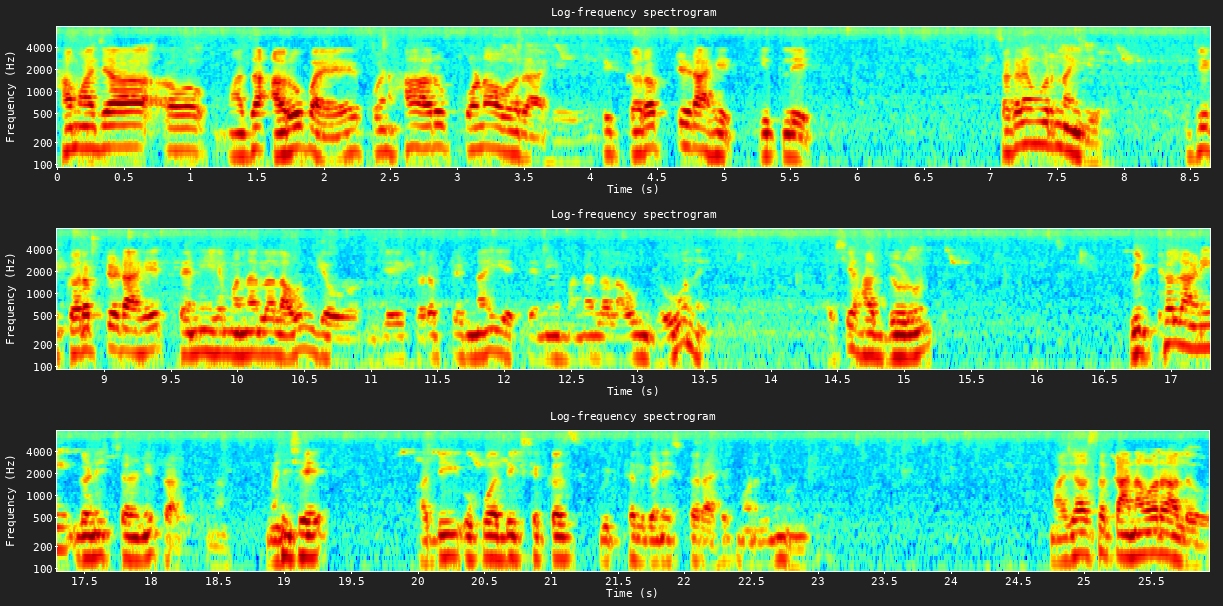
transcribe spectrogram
हा माझ्या माझा आरोप आहे पण हा आरोप कोणावर आहे? जे करप्टेड आहेत इथले. सगळ्यांवर नाही आहे जे करप्टेड आहेत त्यांनी हे मनाला लावून घ्यावं. जे करप्टेड नाही आहेत त्यांनी मनाला लावून घेऊ नये. असे हात जोडून विठ्ठल आणि गणेश चरणी प्रार्थना. म्हणजे अधिक उपअधीक्षकच विठ्ठल गणेशकर आहेत म्हणून मी म्हणतो. माझ्या असं कानावर आलं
